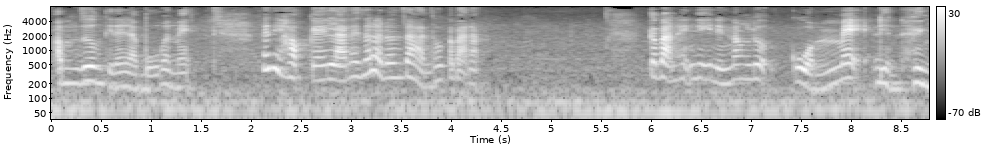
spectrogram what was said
Âm dương thì đây là bố và mẹ. Thế thì học cái lá này rất là đơn giản thôi các bạn ạ. Các bạn hãy nghĩ đến năng lượng của mẹ điển hình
